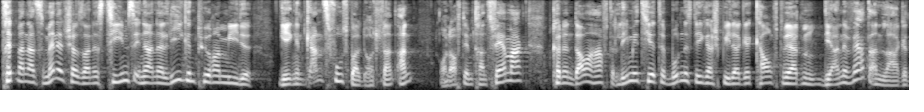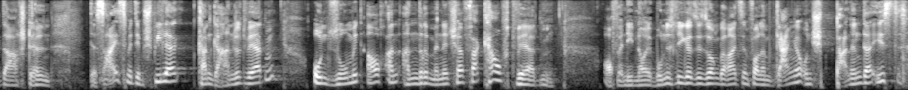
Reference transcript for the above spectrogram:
tritt man als Manager seines Teams in einer Ligenpyramide gegen ganz Fußball Deutschland an. Und auf dem Transfermarkt können dauerhaft limitierte Bundesligaspieler gekauft werden, die eine Wertanlage darstellen. Das heißt, mit dem Spieler kann gehandelt werden und somit auch an andere Manager verkauft werden. Auch wenn die neue Bundesliga-Saison bereits in vollem Gange und spannender ist,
